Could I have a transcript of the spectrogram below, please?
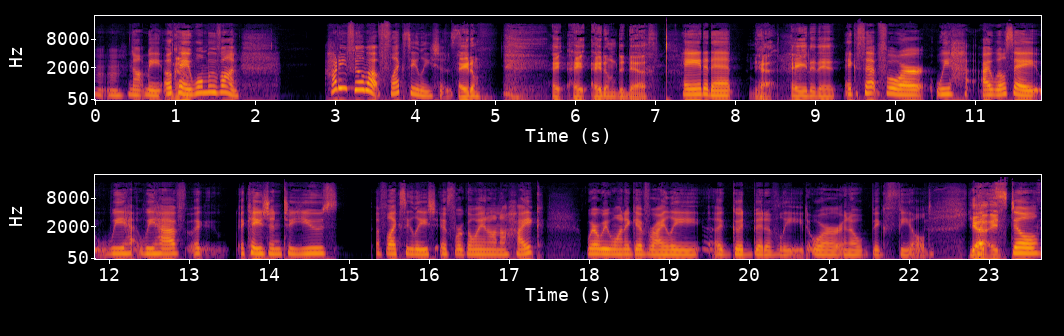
Mm-mm, not me. Okay, no. we'll move on. How do you feel about flexi leashes? Hate them. hate, hate, hate them to death. Hated it. Yeah, hated it. Except for we, ha- I will say we ha- we have occasion to use a flexi leash if we're going on a hike where we want to give Riley a good bit of lead or in a big field. Yeah, but it, still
